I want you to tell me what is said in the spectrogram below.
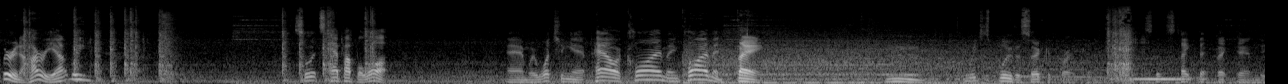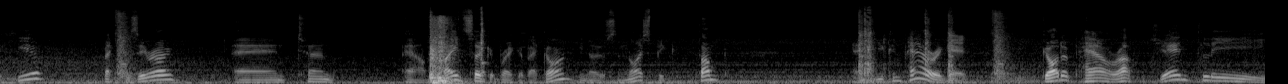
we're in a hurry, aren't we? So let's tap up a lot. And we're watching our power climb and climb and bang. Hmm. We just blew the circuit breaker. So let's take that back down to here, back to zero, and turn our main circuit breaker back on. You notice a nice big thump, and you can power again. You've got to power up gently.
